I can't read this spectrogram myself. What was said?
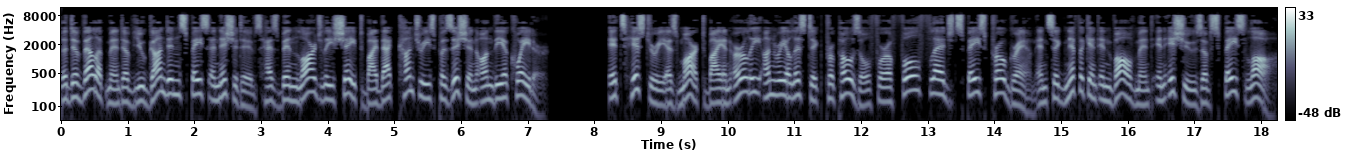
The development of Ugandan space initiatives has been largely shaped by that country's position on the equator. Its history is marked by an early unrealistic proposal for a full-fledged space program and significant involvement in issues of space law.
